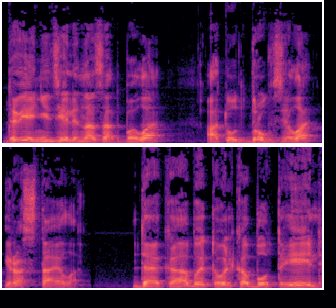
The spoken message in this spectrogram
Две недели назад была, а тут вдруг взяла и растаяла. Да кабы только бутыль.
